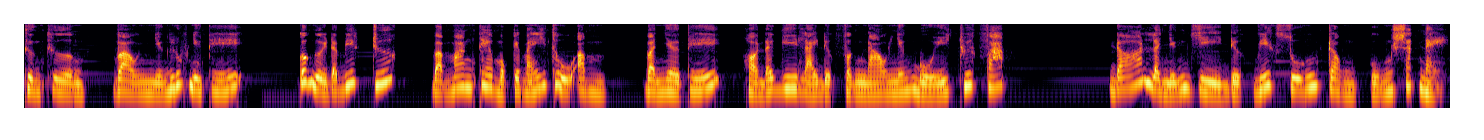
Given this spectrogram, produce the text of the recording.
thường thường vào những lúc như thế, có người đã biết trước và mang theo một cái máy thu âm và nhờ thế họ đã ghi lại được phần nào những buổi thuyết pháp. Đó là những gì được viết xuống trong cuốn sách này.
